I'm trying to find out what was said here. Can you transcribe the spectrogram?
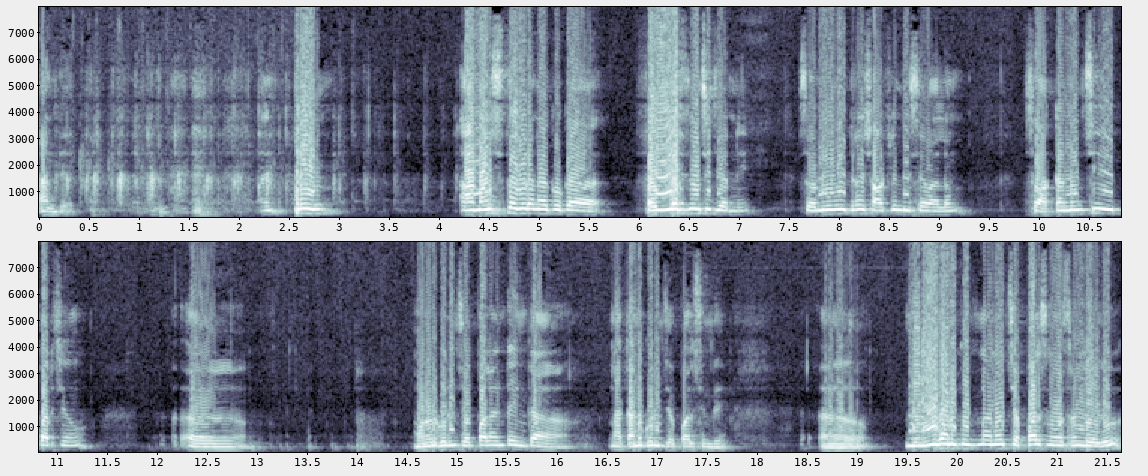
అంతే. ప్రేమ్ ఆ మనిషితో కూడా నాకు ఒక ఫైవ్ ఇయర్స్ నుంచి జర్నీ సో మేము ఇద్దరం షార్ట్ ఫిల్మ్ తీసేవాళ్ళం. సో అక్కడి నుంచి పరిచయం. Uh, ఆ, గురించి చెప్పాలంటే ఇంకా నా కన్ను గురించి చెప్పాల్సిందే. Uh, నేను ఏదనుకుంటున్నానో చెప్పాల్సిన అవసరం లేదు.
